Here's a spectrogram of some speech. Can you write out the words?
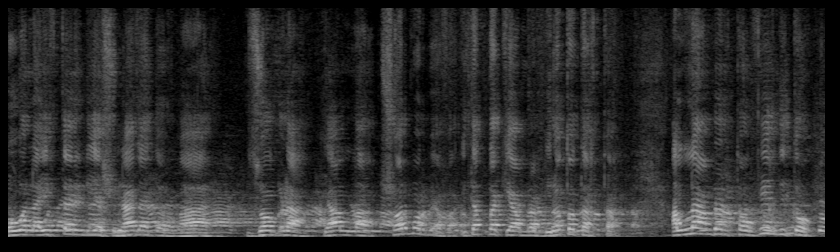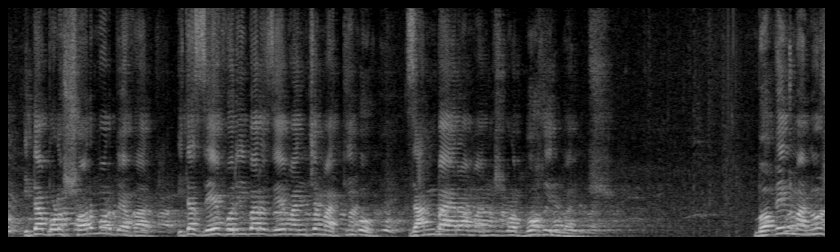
ও বলা ইফতারি নিয়ে শোনা যায় দরবার ঝগড়া, ইয়া আল্লাহ, শর্মর ব্যাপার। ইটার তাকে আমরা বিরত থাকতাম? আল্লাহ আমরা তৌফিক দিত এটা বড় শর্মর ব্যাপার। এটা যে পরিবার, যে মানুষে মাতিব জানবা এরা মানুষ, বড় বকিল মানুষ। বকিল মানুষ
